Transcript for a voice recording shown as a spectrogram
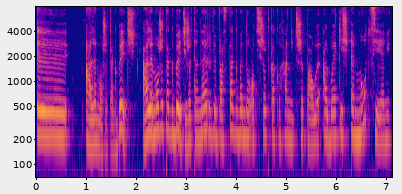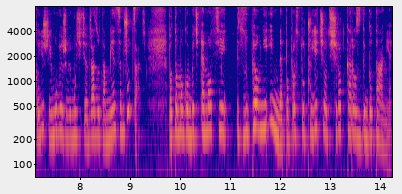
Yy, ale może tak być, ale może tak być, że te nerwy was tak będą od środka, kochani, trzepały, albo jakieś emocje. Ja niekoniecznie mówię, że wy musicie od razu tam mięsem rzucać, bo to mogą być emocje zupełnie inne. Po prostu czujecie od środka rozdygotanie.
